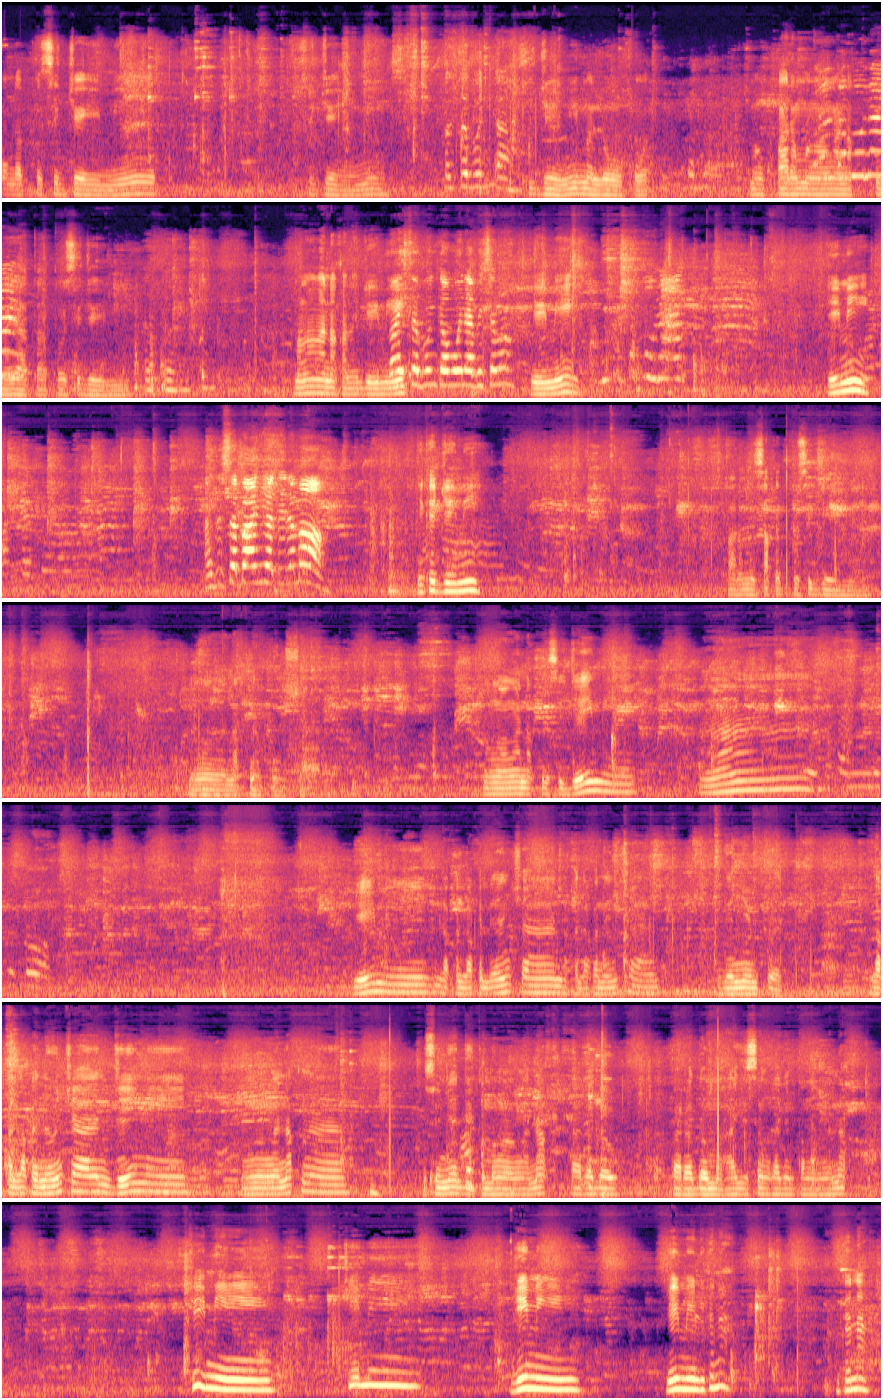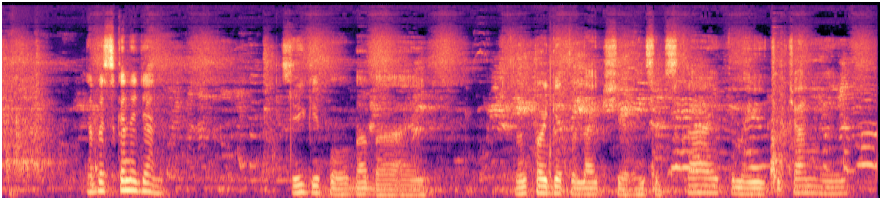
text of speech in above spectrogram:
Hanap ko si Jamie. Si Jamie. Pagtabot ka. Si Jamie malungkot. Mang, parang manganganak na yata to si Jamie. Manganganak ka na, Jamie. Bye, sabon ka muna. Bisa mo. Jamie. Jamie. Ando sa banyo. Tignan mo. Hindi ka, Jamie. Parang may sakit po si Jamie. Nanganganak na po siya. Nanganganak na si Jamie. Ah. Jamie, laki-laki na yan siyan. Laki-laki na yan siyan. Ganyan yung puwet. Laki-laki na yan siyan. Jamie, nanganganak na. Gusto niya dito manganganak para daw para daw maayos ang kanyang panganganak. Jamie! Jamie! Jamie! Jamie, halika na. Halika na. Labas ka na dyan. Sige po, bye-bye. Don't forget to like, share, and subscribe to my YouTube channel.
